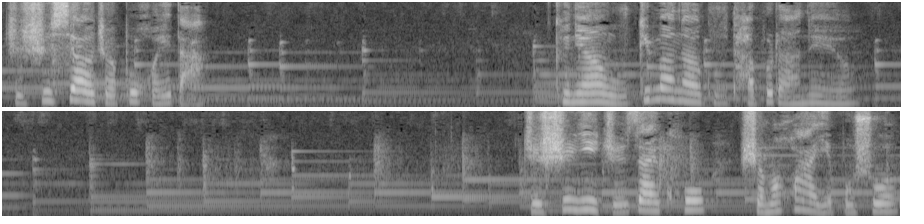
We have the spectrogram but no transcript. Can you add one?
只是笑着不回答。그냥웃기만하고답을안해요只是一直在哭，什么话也不说。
